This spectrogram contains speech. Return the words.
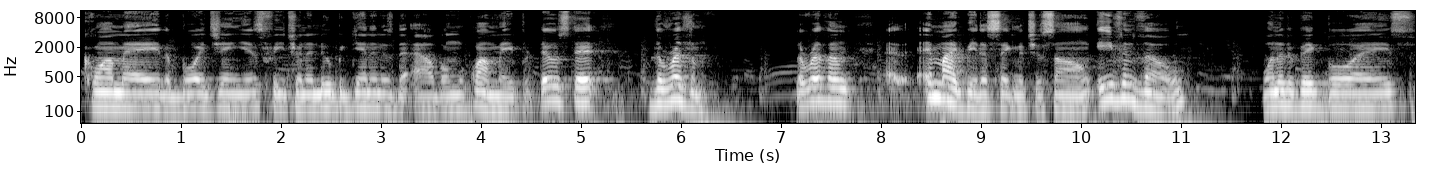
Kwame, the boy genius, featuring a new beginning is the album. Kwame produced it. The rhythm, the rhythm, it might be the signature song, even though one of the big boys,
